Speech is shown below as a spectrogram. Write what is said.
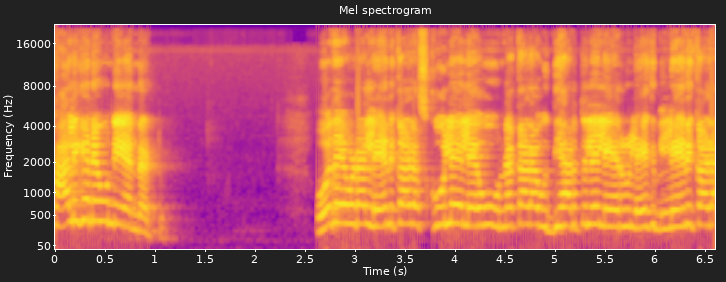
ఖాళీగానే ఉన్నాయి అన్నట్టు. ఓ దేవుడా లేని కాడ స్కూలే లేవు ఉన్న కాడ విద్యార్థులే లేరు లే లేని కాడ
